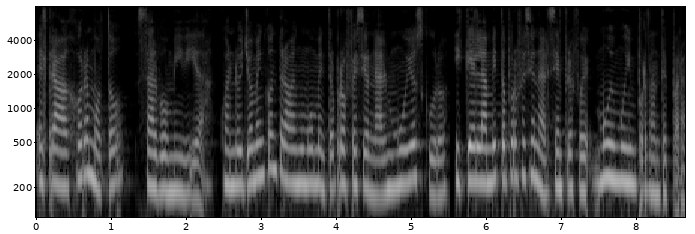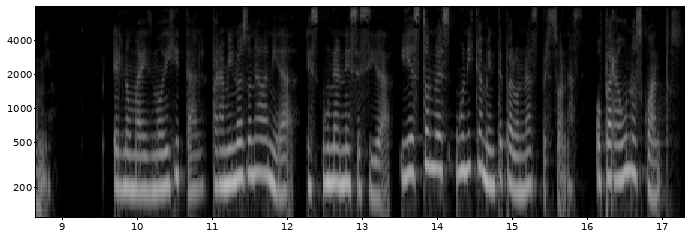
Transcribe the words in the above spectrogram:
El trabajo remoto salvó mi vida cuando yo me encontraba en un momento profesional muy oscuro y que el ámbito profesional siempre fue muy muy importante para mí. El nomadismo digital para mí no es una vanidad, es una necesidad. Y esto no es únicamente para unas personas o para unos cuantos.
